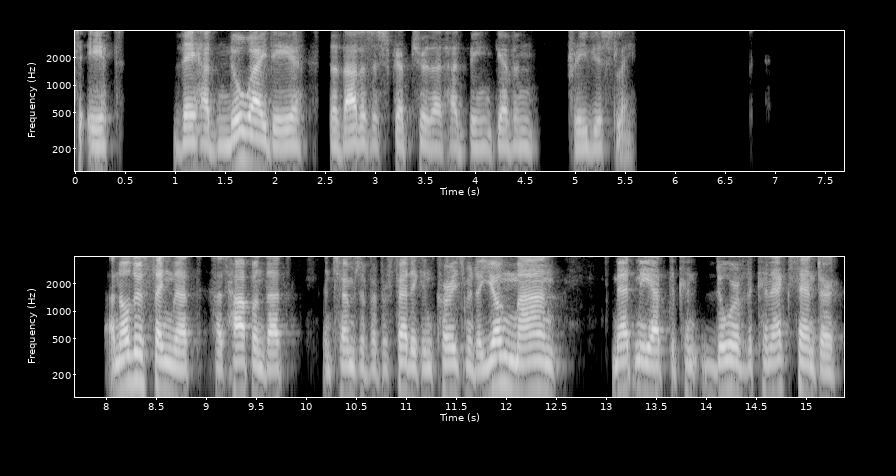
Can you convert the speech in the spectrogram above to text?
to 8. They had no idea that that is a scripture that had been given previously. Another thing that has happened that, in terms of a prophetic encouragement, a young man met me at the door of the Connect Center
